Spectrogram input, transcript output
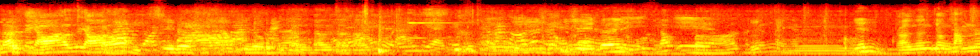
Đến cái giò hư cái giò luôn. gì được gì được Từ từ từ từ. gì đi Vinh Rồi ngưng cho tâm nó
